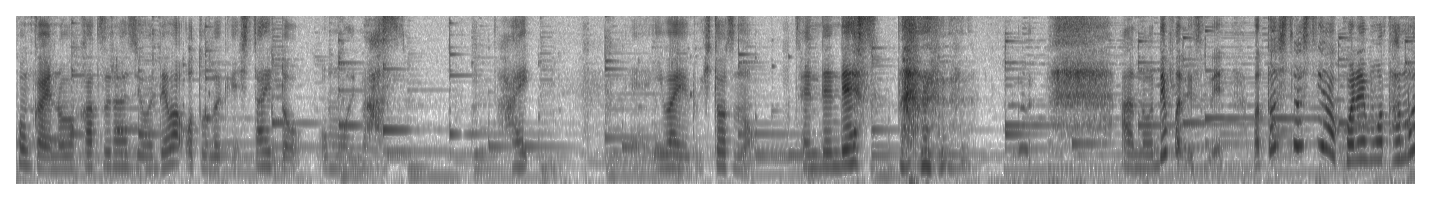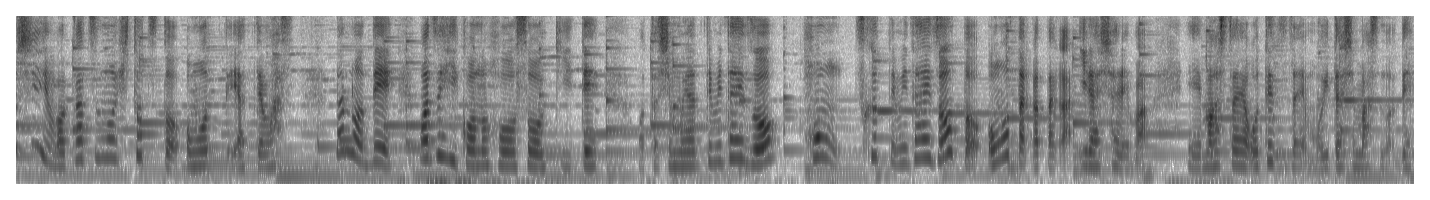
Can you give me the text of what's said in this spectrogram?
今回の「若津ラジオ」ではお届けしたいと思います。はい、えー、いわゆる一つの宣伝です。あのでもですね私としてはこれも楽しい和活の一つと思ってやってます。なので、まあ、ぜひこの放送を聞いて私もやってみたいぞ本作ってみたいぞと思った方がいらっしゃれば、えー、マスターやお手伝いもいたしますので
